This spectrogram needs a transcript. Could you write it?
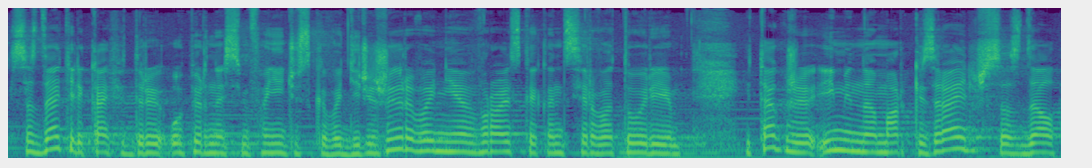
создатель кафедры оперно-симфонического дирижирования в Уральской консерватории. И также именно Марк Израильевич создал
